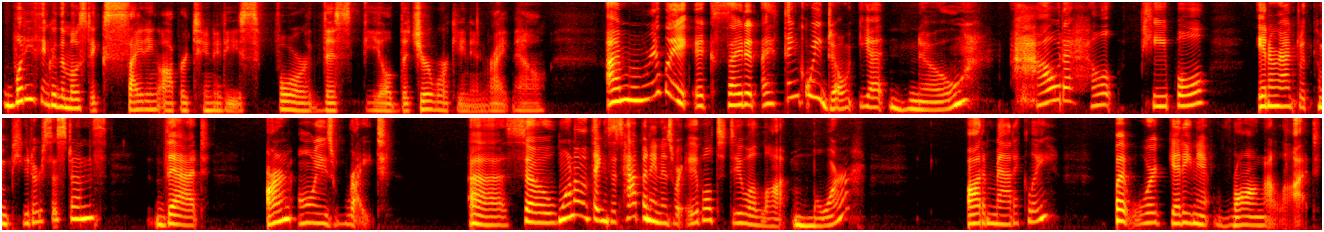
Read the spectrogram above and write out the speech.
What do you think are the most exciting opportunities for this field that you're working in right now? I'm really excited. I think we don't yet know how to help people interact with computer systems that aren't always right. Uh, so, one of the things that's happening is we're able to do a lot more automatically but we're getting it wrong a lot.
